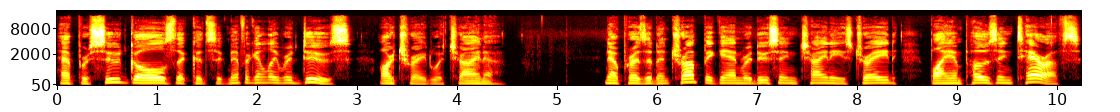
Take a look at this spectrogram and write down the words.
have pursued goals that could significantly reduce our trade with China. Now, President Trump began reducing Chinese trade by imposing tariffs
